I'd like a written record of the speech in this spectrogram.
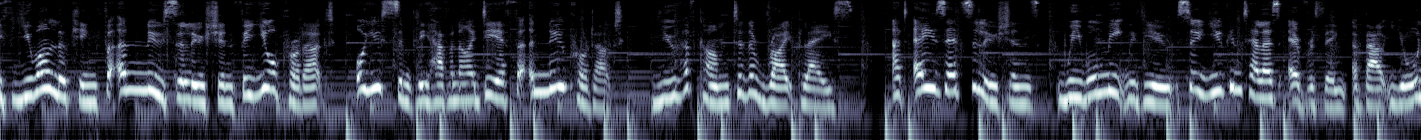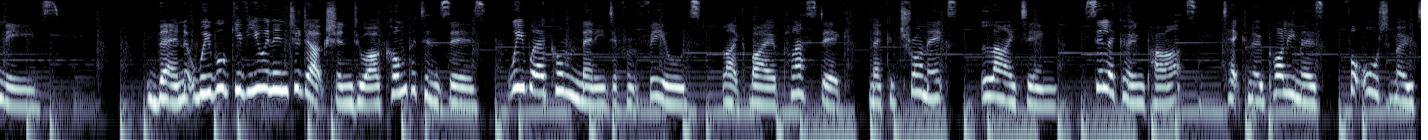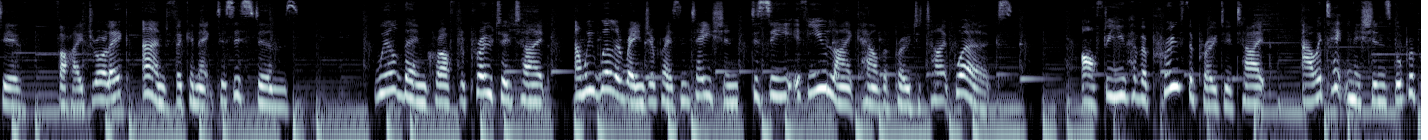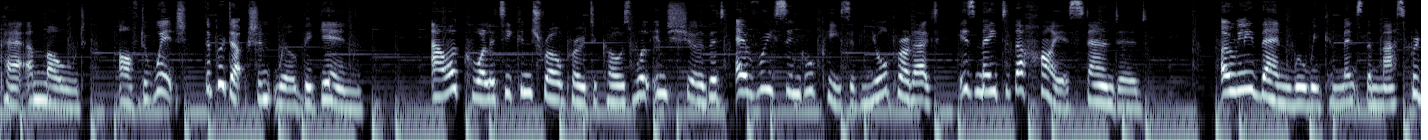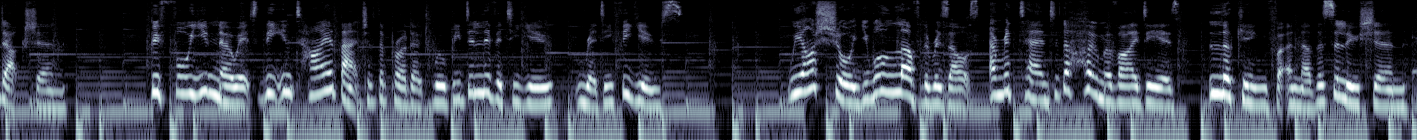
If you are looking for a new solution for your product or you simply have an idea for a new product, you have come to the right place. At AZ Solutions, we will meet with you so you can tell us everything about your needs. Then we will give you an introduction to our competencies. We work on many different fields like bioplastic, mechatronics, lighting, silicone parts, technopolymers for automotive, for hydraulic and for connector systems. We'll then craft a prototype and we will arrange a presentation to see if you like how the prototype works. After you have approved the prototype, our technicians will prepare a mould, after which the production will begin. Our quality control protocols will ensure that every single piece of your product is made to the highest standard. Only then will we commence the mass production. Before you know it, the entire batch of the product will be delivered to you, ready for use. We are sure you will love the results and return to the home of ideas looking for another solution.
